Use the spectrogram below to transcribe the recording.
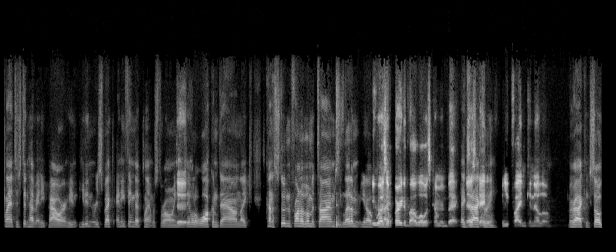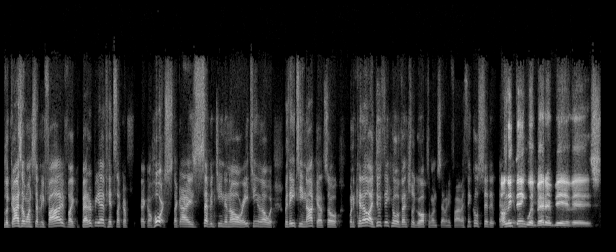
Plant just didn't have any power. He, he didn't respect anything that Plant was throwing. He was able to walk him down, like kind of stood in front of him at times. He let him, you know, He wasn't worried about what was coming back. That's exactly. when you fighting Canelo. Exactly. So the guys at 175, like Beterbiev, hits like a like a horse. That guy's 17 and 0 or 18 and 0 with, with 18 knockouts. So when Canelo, I do think he'll eventually go up to 175. I think he'll sit at. Only thing with Better Beterbiev is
